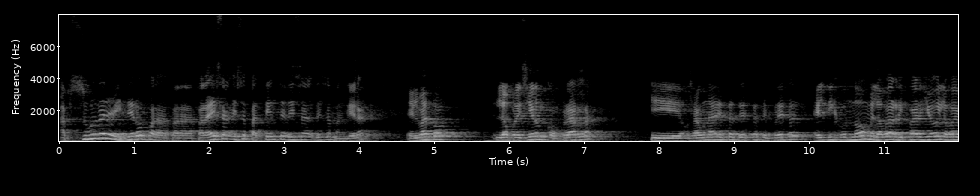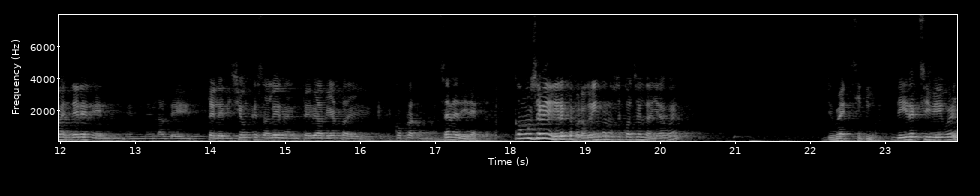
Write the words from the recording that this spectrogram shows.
absurda de dinero para, para, para esa, esa patente de esa, de esa manguera. El vato le ofrecieron comprarla, y, o sea, una de estas, de estas empresas, él dijo, no, me la voy a rifar yo y la voy a vender en, en- en- en las de televisión que salen en TV abierta, de- que se compra como en... Se ve directo. ¿Cómo se ve directo? Pero gringo, no sé cuál sea el de allá, güey. Direct CV. DirecTV, güey.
